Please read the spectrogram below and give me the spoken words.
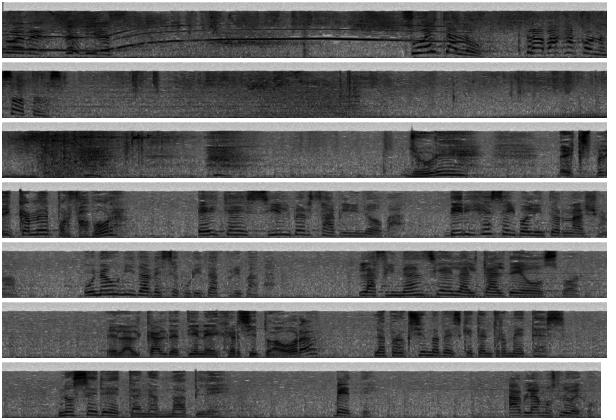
¡Nueve de 10! ¡Suéltalo! Trabaja con nosotros. Yuri, explícame, por favor. Ella es Silver Sablinova. Dirige Sable International, una unidad de seguridad privada. La financia el alcalde Osborne. ¿El alcalde tiene ejército ahora? La próxima vez que te entrometas, no seré tan amable. Vete. Hablamos luego.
